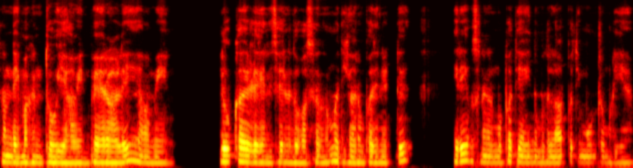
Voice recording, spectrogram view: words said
தந்தை மகன் தூயாவின் பெயராலே ஆமீன். லூக்கா எழுதின சேர்ந்த வாசகம் அதிகாரம் பதினெட்டு இறைவசனங்கள் முப்பத்தி ஐந்து முதல் நாற்பத்தி மூன்று முடிய.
